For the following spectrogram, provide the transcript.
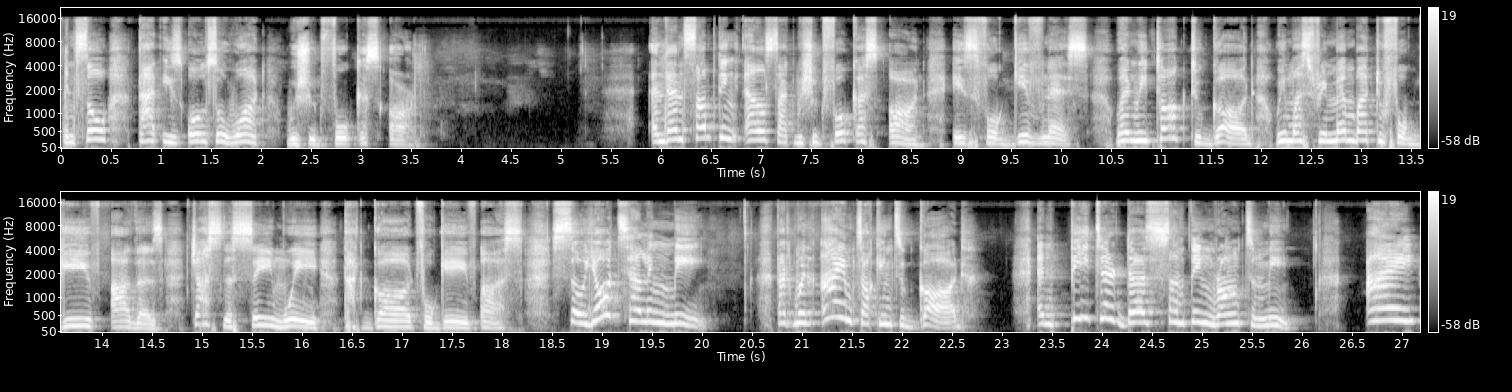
And so that is also what we should focus on. And then something else that we should focus on is forgiveness. When we talk to God, we must remember to forgive others just the same way that God forgave us. So you're telling me that when I am talking to God and Peter does something wrong to me, I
